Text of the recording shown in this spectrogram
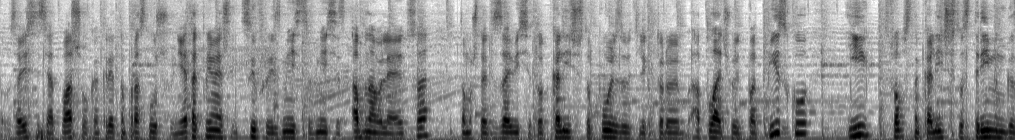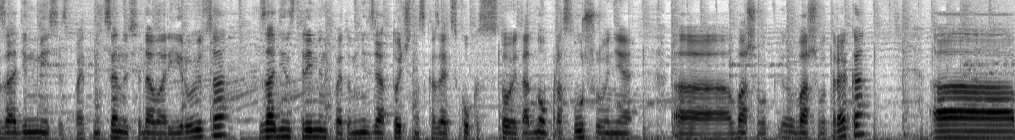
в зависимости от вашего конкретного прослушивания. Я так понимаю, что цифры из месяца в месяц обновляются, потому что это зависит от количества пользователей, которые оплачивают подписку, и, собственно, количество стриминга за один месяц. Поэтому цены всегда варьируются за один стриминг, поэтому нельзя точно сказать, сколько стоит одно прослушивание э, вашего, вашего трека. Uh,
